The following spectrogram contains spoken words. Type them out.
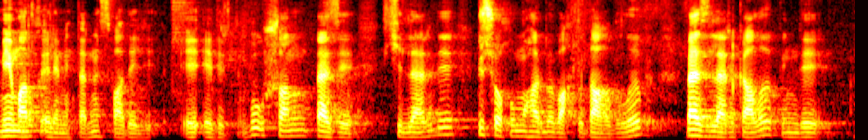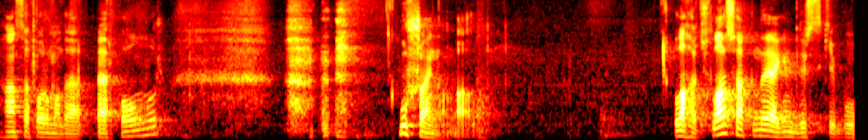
memarlıq elementlərindən istifadə edirdi. Bu Şuşanın bəzi tikililəridir. Bir çoxu müharibə vaxtı dağıdılıb, bəziləri qalıb, indi hansısa formada bərpa olunur. Bu Şuşa ilə bağlı. Lahaç. Lahaç haqqında yəqin bilirsiniz ki, bu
